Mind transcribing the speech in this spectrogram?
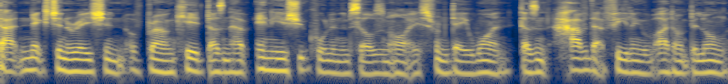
that next generation of brown kid doesn't have any issue calling themselves an artist from day one, doesn't have that feeling of I don't belong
